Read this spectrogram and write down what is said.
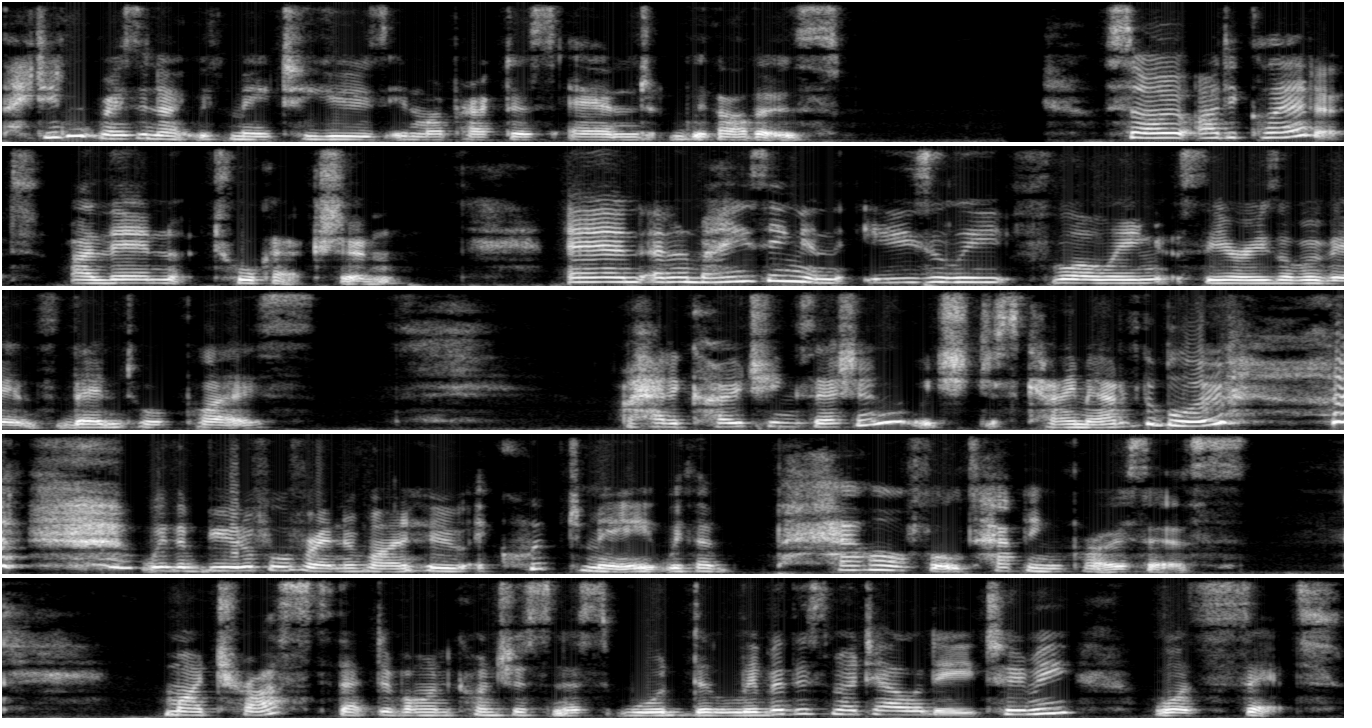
they didn't resonate with me to use in my practice and with others. So I declared it. I then took action and an amazing and easily flowing series of events then took place. I had a coaching session, which just came out of the blue, with a beautiful friend of mine who equipped me with a powerful tapping process. My trust that divine consciousness would deliver this modality to me was set.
